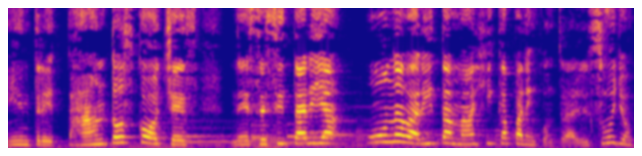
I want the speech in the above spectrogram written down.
entre tantos coches, necesitaría una varita mágica para encontrar el suyo.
